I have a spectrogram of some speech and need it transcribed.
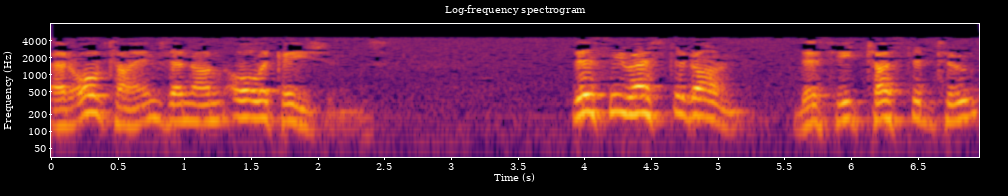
at all times and on all occasions. This he rested on, this he trusted to,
